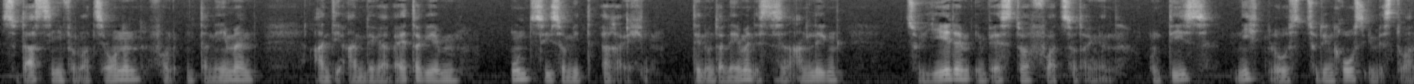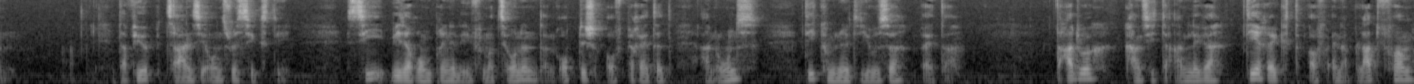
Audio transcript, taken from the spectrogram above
sodass sie Informationen von Unternehmen an die Anleger weitergeben und sie somit erreichen. Den Unternehmen ist es ein Anliegen, zu jedem Investor vorzudringen und dies nicht bloß zu den Großinvestoren. Dafür bezahlen sie unsere 60. Sie wiederum bringen die Informationen dann optisch aufbereitet an uns, die Community User, weiter. Dadurch kann sich der Anleger direkt auf einer Plattform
